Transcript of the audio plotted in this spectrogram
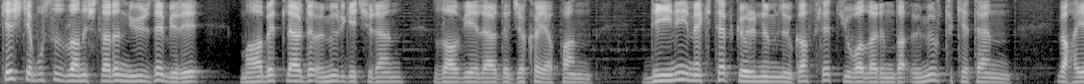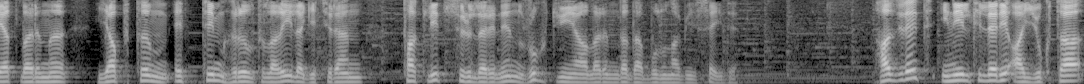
Keşke bu sızlanışların yüzde biri mabetlerde ömür geçiren, zaviyelerde caka yapan, dini mektep görünümlü gaflet yuvalarında ömür tüketen ve hayatlarını yaptım ettim hırıltılarıyla geçiren taklit sürülerinin ruh dünyalarında da bulunabilseydi. Hazret iniltileri ayyukta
